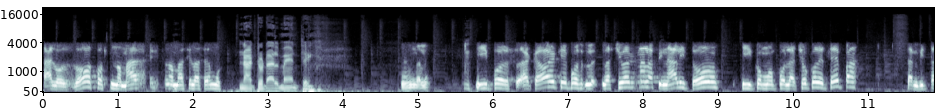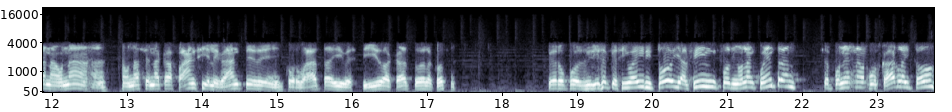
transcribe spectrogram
A los dos, pues nomás, nomás si lo hacemos. Naturalmente. Ándale. Y pues acaba de que pues las chivas ganan la final y todo. Y como por la Choco de Tepa, te invitan a una, a una cena acá fancy, elegante, de corbata y vestido acá, toda la cosa. Pero pues dice que sí va a ir y todo, y al fin pues no la encuentran. Se ponen a buscarla y todo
